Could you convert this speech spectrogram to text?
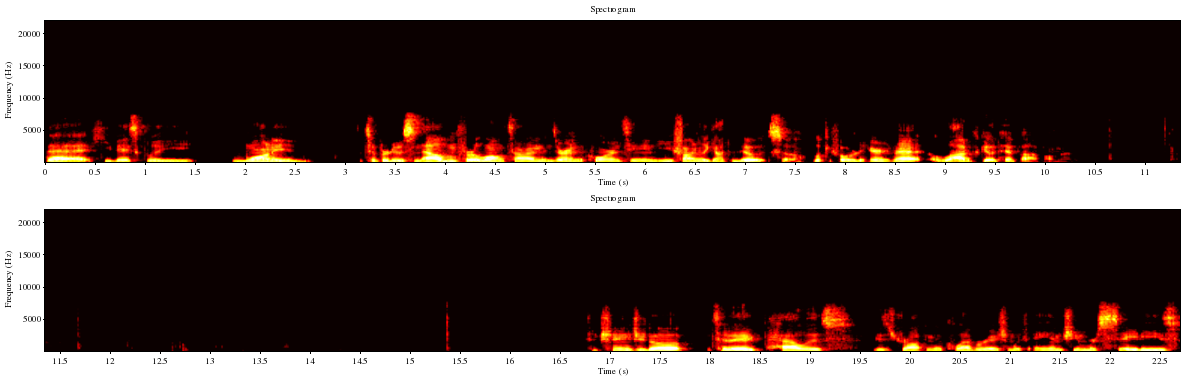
that he basically wanted to produce an album for a long time, and during the quarantine, he finally got to do it. So, looking forward to hearing that. A lot of good hip hop on that. To change it up, today Palace is dropping a collaboration with AMG Mercedes.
